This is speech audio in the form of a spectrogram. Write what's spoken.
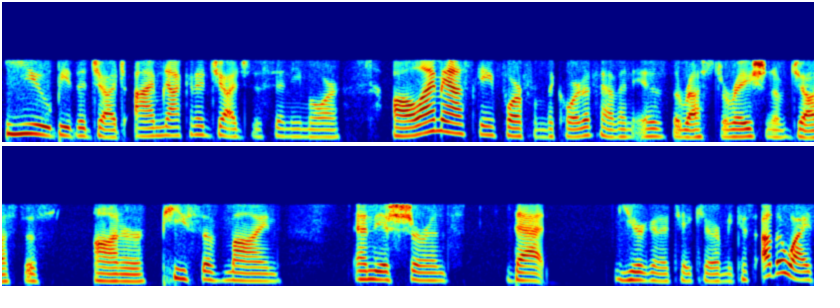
you be the judge. I'm not going to judge this anymore. All I'm asking for from the court of heaven is the restoration of justice, honor, peace of mind, and the assurance that you're going to take care of me. Because otherwise,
